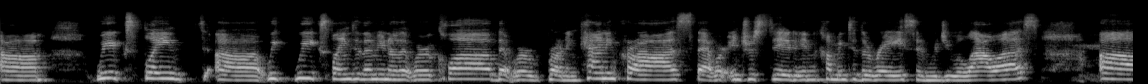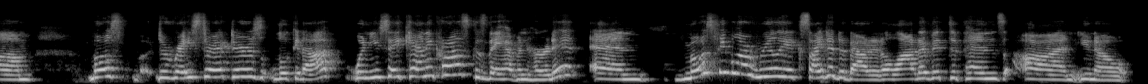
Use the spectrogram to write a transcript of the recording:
Um, we explained uh, we we explained to them, you know, that we're a club, that we're running Canicross, that we're interested in coming to the race, and would you allow us? Um, most the race directors look it up when you say Canicross because they haven't heard it, and most people are really excited about it. A lot of it depends on, you know,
